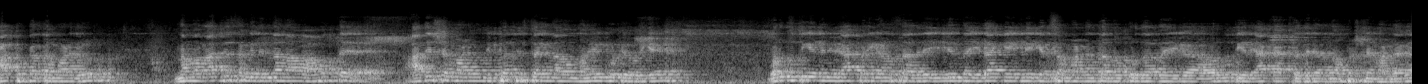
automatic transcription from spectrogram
ಹಾಕ್ಬೇಕಂತ ಮಾಡಿದ್ರು. ನಮ್ಮ ರಾಜ್ಯ ಸಂಘದಿಂದ ನಾವು ಅವತ್ತೇ ಆದೇಶ ಮಾಡಿ ಒಂದು ಇಪ್ಪತ್ತು ದಿವಸದಾಗ ನಾವು ಮನವಿ ಕೊಟ್ಟಿವಿ ಅವರಿಗೆ. ಹೊರಗುತ್ತಿಗೆಯಲ್ಲಿ ನೀವು ಯಾಕೆ ಪರಿಗಣಿಸ್ತಾ ಇದ್ರಿ ಇಲ್ಲಿಂದ ಇಲಾಖೆಯಲ್ಲಿ ಕೆಲಸ ಮಾಡಿದಂಥ ನೌಕರದಾರನ ಈಗ ಹೊರಗುತ್ತಿಗೆಯಲ್ಲಿ ಯಾಕೆ ಆಗ್ತದೆ ಅಂತ ನಾವು ಪ್ರಶ್ನೆ ಮಾಡಿದಾಗ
